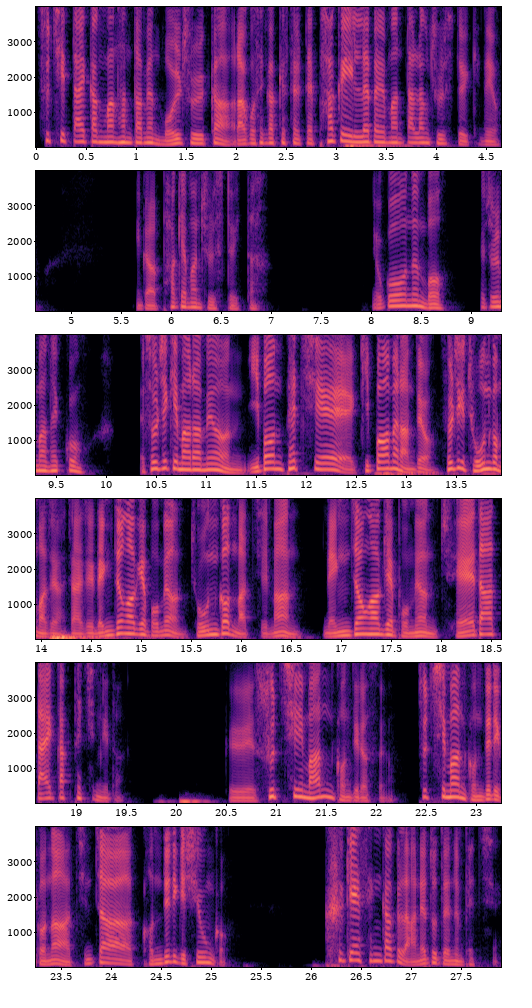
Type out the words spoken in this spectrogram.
수치 딸깍만 한다면 뭘 줄까라고 생각했을 때 파괴 1레벨만 딸랑 줄 수도 있긴 해요. 그러니까 파괴만 줄 수도 있다. 요거는 뭐 해줄만 했고 솔직히 말하면 이번 패치에 기뻐하면 안 돼요. 솔직히 좋은 건 맞아요. 자 이제 냉정하게 보면 좋은 건 맞지만 냉정하게 보면 죄다 딸깍 패치입니다. 그 수치만 건드렸어요. 수치만 건드리거나 진짜 건드리기 쉬운 거. 크게 생각을 안 해도 되는 패치.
